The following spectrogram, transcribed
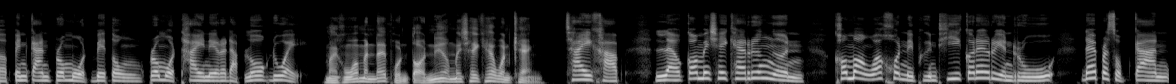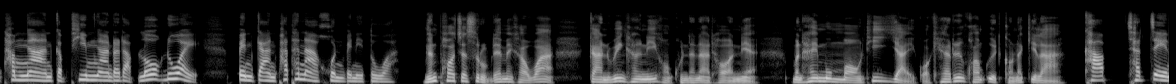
อเป็นการโปรโมทเบตงโปรโมทไทยในระดับโลกด้วย หมายความว่ามันได้ผลต่อเนื่องไม่ใช่แค่วันแข่ง ใช่ครับ แล้วก็ไม่ใช่แค่เรื่องเงิน เขามองว่าคนในพื้นที่ก็ได้เรียนรู้ ได้ประสบการณ์ทำงานกับทีมงานระดับโลกด้วย เป็นการพัฒนาคนไปในตัว งั้นพอจะสรุปได้ไหมครับว่า การวิ่งครั้งนี้ของคุณธนาธรเนี่ย มันให้มุมมองที่ใหญ่กว่าแค่เรื่องความอึดของนักกีฬา ครับ ชัดเจน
